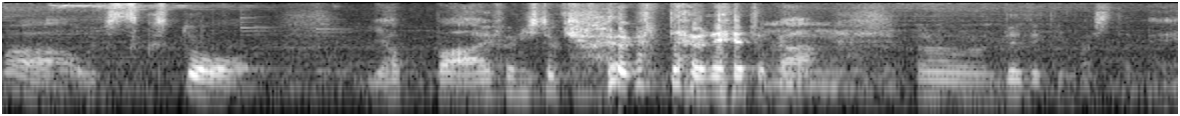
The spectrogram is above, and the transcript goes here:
まあ落ち着くとやっぱああいうふうにしとけばよかったよねとかう、ん。うん出てきましたね。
